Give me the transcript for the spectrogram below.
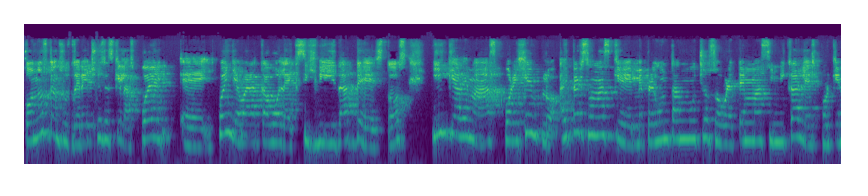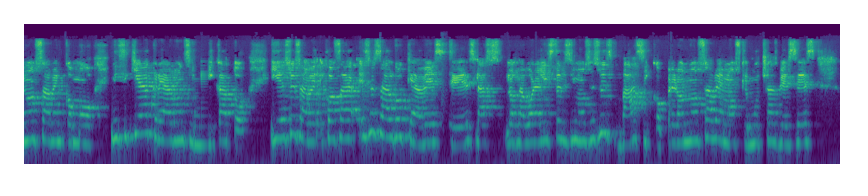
conozcan sus derechos es que las pueden, eh, pueden llevar a cabo la exigibilidad de estos y que además, por ejemplo, hay personas que me preguntan mucho sobre temas sindicales porque no saben cómo ni siquiera crear un sindicato y eso es, cosa, eso es algo que a veces las los laboralistas decimos, eso es básico, pero no sabemos que muchas veces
